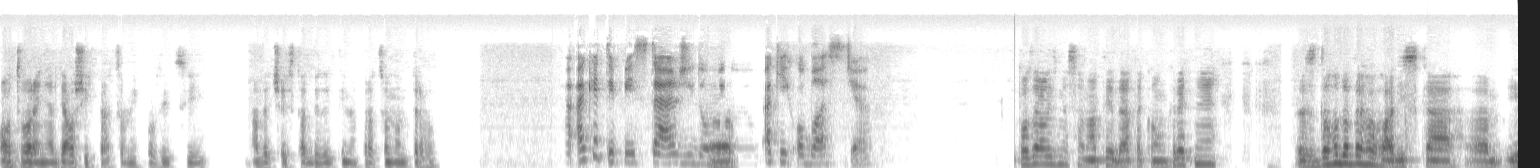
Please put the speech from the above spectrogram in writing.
otvorenia ďalších pracovných pozícií a väčšej stability na pracovnom trhu. A aké typy stáží dominujú? V akých oblastiach? Pozerali sme sa na tie dáta konkrétne. Z dlhodobého hľadiska um, je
